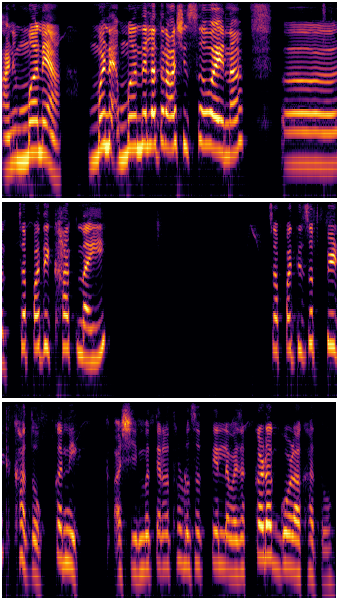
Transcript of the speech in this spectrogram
आणि मन्या मन्या मण्याला तर अशी सवय आहे ना चपाती खात नाही. चपातीचं पीठ खातो कणिक अशी. मग त्याला थोडंसं तेल लावायचं कडक गोळा खातो.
